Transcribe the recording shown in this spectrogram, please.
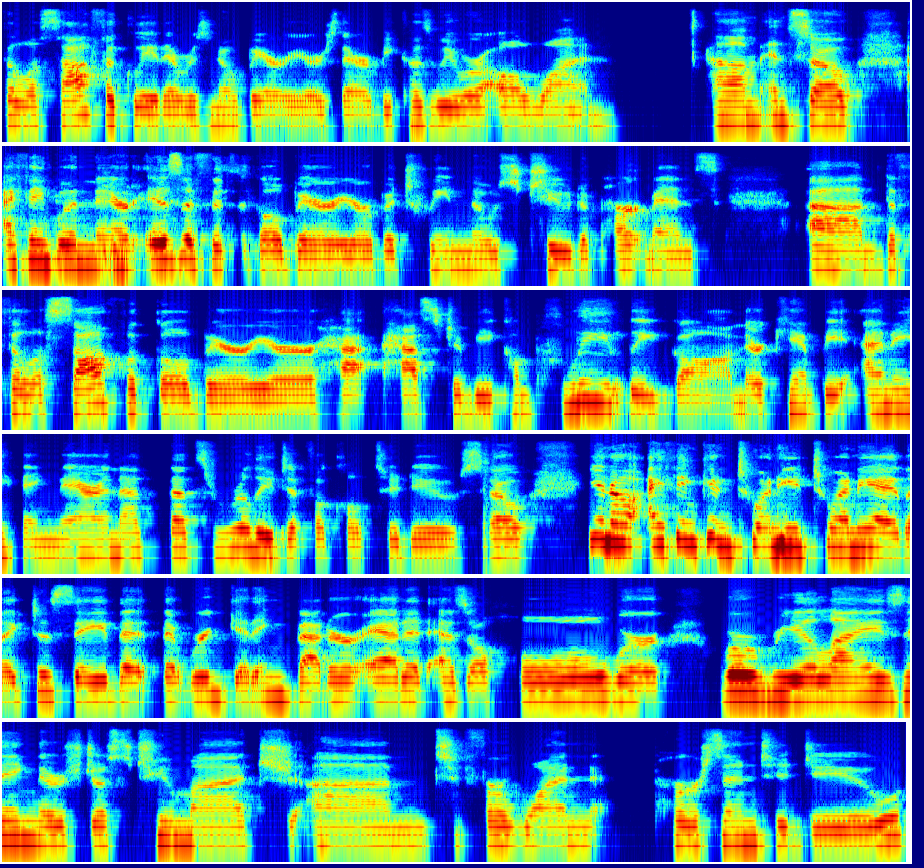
philosophically there was no barrier barriers there because we were all one. Um, and so I think when there is a physical barrier between those two departments, um, the philosophical barrier ha- has to be completely gone. There can't be anything there, and that that's really difficult to do. So, you know, I think in 2020, I'd like to say that that we're getting better at it as a whole. We're we're realizing there's just too much um, to, for one person to do.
